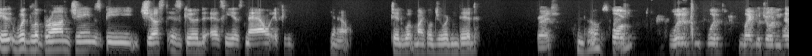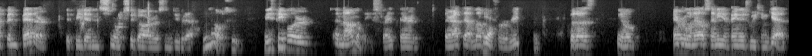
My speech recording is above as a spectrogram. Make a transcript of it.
it, would LeBron James be just as good as he is now if he, you know, did what Michael Jordan did? Right. Who knows? Right? Would would Michael Jordan have been better if he didn't smoke cigars and do that? Who knows? These people are anomalies, right? They're they're at that level Yeah. for a reason. But as you know, everyone else, any advantage we can get,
